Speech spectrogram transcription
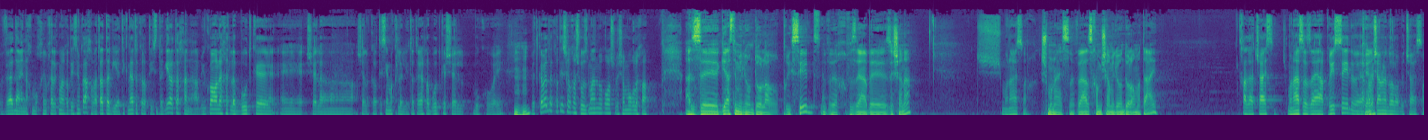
ועדיין, אנחנו מוכרים חלק מהכרטיסים ככה, ואתה תגיע, תקנה את הכרטיס, תגיע לתחנה, במקום ללכת לבודקה אה, של, ה, של הכרטיסים הכללית, אתה תלך לבודקה של בוקווי, מהמם. ותקבל את הכרטיס שלך שהוא זמן מראש ושמור לך. אז אה, גייסתם מיליון דולר פריסיד, וזה היה באיזה שנה? 18. 18, ואז חמישה מיליון דולר מתי? התחלת היה 19. 18 זה היה הפריסיד, כן. ו-5 מיליון דולר ב-19.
